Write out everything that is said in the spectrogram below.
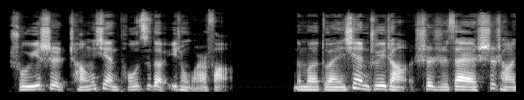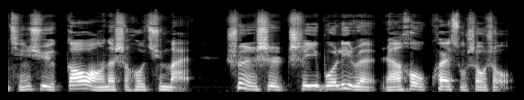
属于是长线投资的一种玩法。那么短线追涨是指在市场情绪高昂的时候去买，顺势吃一波利润，然后快速收手，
